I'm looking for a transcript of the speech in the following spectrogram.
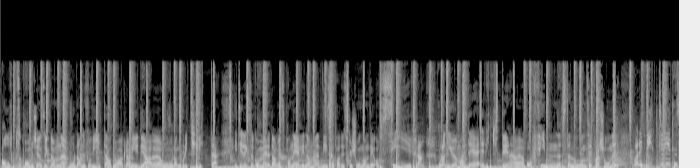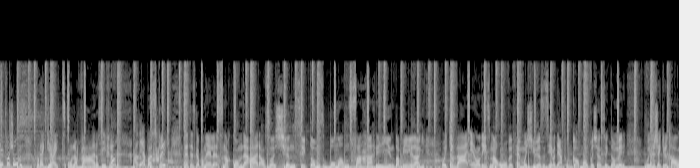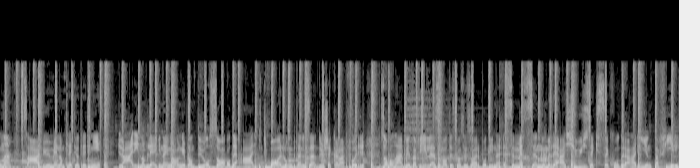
alt om kjønnssykdommene, hvordan du får vite at du har klamydia, og hvordan du blir kvitt det. I tillegg så kommer dagens panel innom. De skal ta diskusjonen om det å si ifra. Hvordan gjør man det riktig, og finnes det noen situasjoner, bare en bitte liten situasjon, hvor det er greit å la være å si ifra? Jeg bare spør. Dette skal panelet snakke om. Det er altså kjønnssykdomsbonanza her i Juntafil i dag. Og ikke hver en av de som er over 25 som sier at jeg er for gammel for kjønnssykdommer. Og hvis du sjekker ut tallene, så er du mellom 30 og 39. Du er innom legen en gang iblant du også, og det er ikke bare lungebetennelse du sjekker deg for. Så hold deg her på Juntafil, som alltid skal vi svare på dine SMS. Nummeret det er 2026, kodere er juntafil.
